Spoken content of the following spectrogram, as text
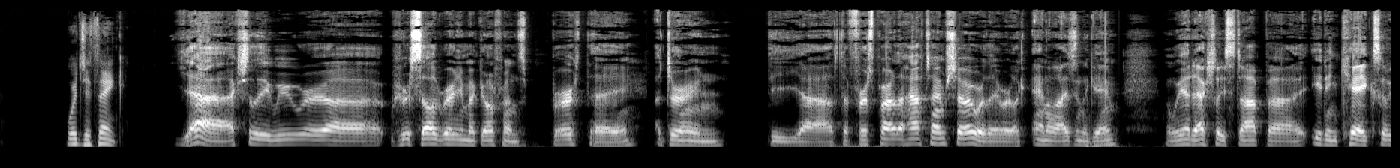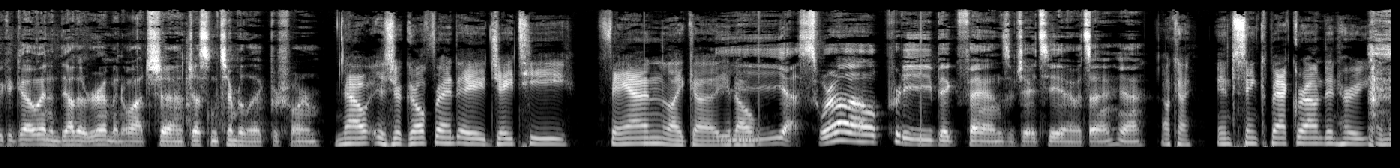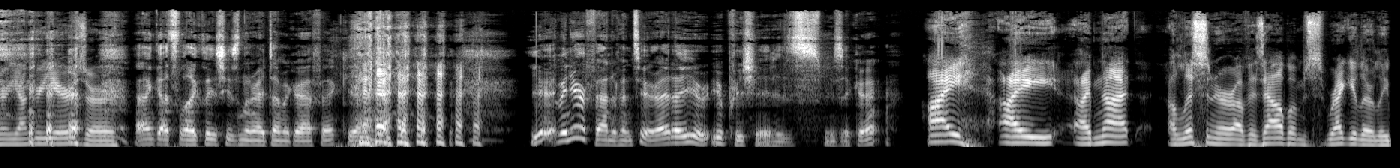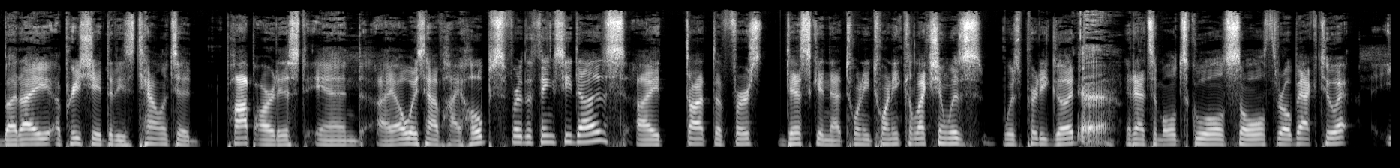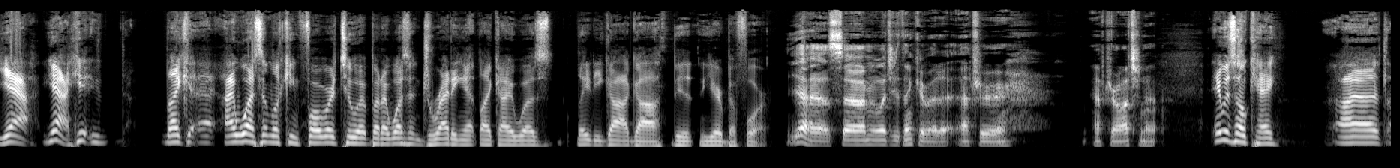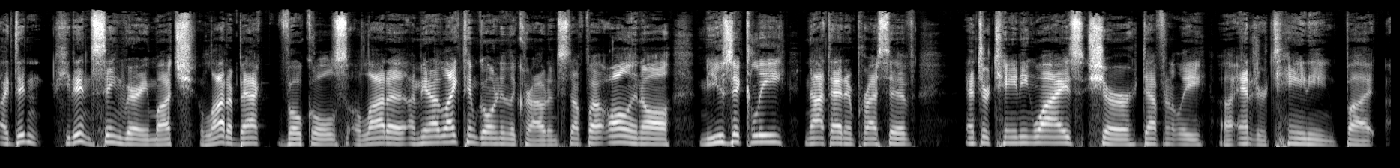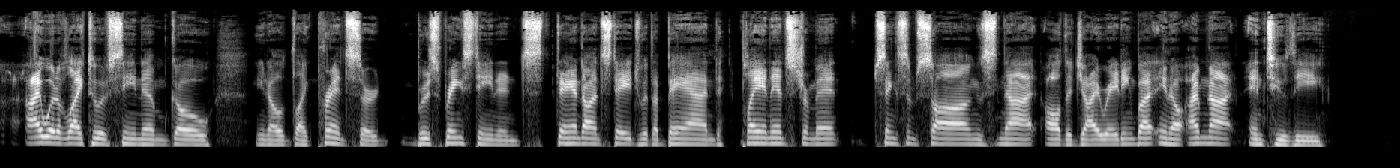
what'd you think? Yeah, actually, we were uh, we were celebrating my girlfriend's birthday during the uh, the first part of the halftime show where they were like analyzing the game. And we had to actually stop uh, eating cake so we could go in in the other room and watch uh, Justin Timberlake perform. Now, is your girlfriend a JT fan? Like, uh, you know? Yes, we're all pretty big fans of JT. I would say, yeah. Okay. NSYNC background in her in her younger years, or I think that's likely. She's in the right demographic. Yeah. yeah. I mean, you're a fan of him too, right? You you appreciate his music, right? I I I'm not a listener of his albums regularly, but I appreciate that he's a talented pop artist, and I always have high hopes for the things he does. I thought the first disc in that 2020 collection was was pretty good. Yeah. It had some old school soul throwback to it. Yeah, yeah. He, like uh, I wasn't looking forward to it, but I wasn't dreading it like I was Lady Gaga the, the year before. Yeah. So, I mean, what do you think about it after after watching it? It was okay. Uh, I didn't. He didn't sing very much. A lot of back vocals. A lot of. I mean, I liked him going in the crowd and stuff. But all in all, musically, not that impressive. Entertaining wise, sure, definitely uh, entertaining. But I would have liked to have seen him go, you know, like Prince or Bruce Springsteen, and stand on stage with a band, play an instrument, sing some songs. Not all the gyrating, but you know, I'm not into the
